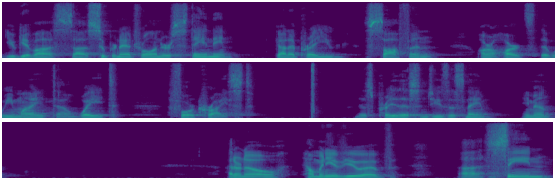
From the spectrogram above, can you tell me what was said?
you give us uh, supernatural understanding. God, I pray you soften our hearts that we might uh, wait for Christ. Just pray this in Jesus' name. Amen. I don't know how many of you have uh, seen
